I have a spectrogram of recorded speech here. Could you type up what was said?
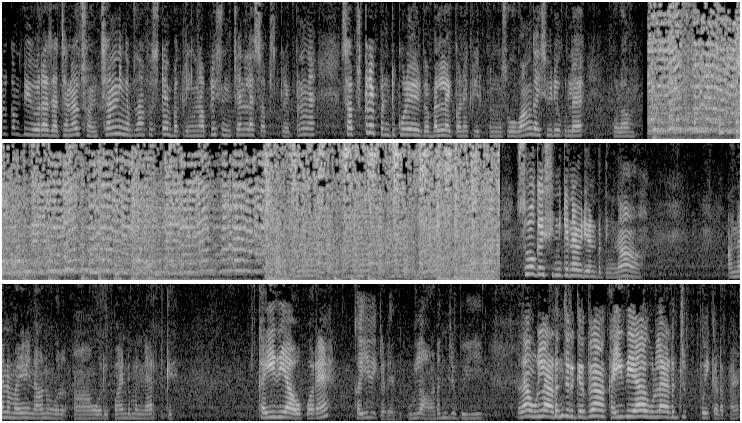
Welcome to Yuvaraja channel so இந்த channel நீங்கள் இப்போ தான் ஃபஸ்ட் டைம் பார்க்குறீங்கன்னா ப்ளீஸ் இந்த சேனலை சப்ஸ்கிரைப் பண்ணுங்கள் சப்ஸ்கிரைப் பண்ணிட்டு கூட இருக்க பெல் ஐக்கானை கிளிக் பண்ணுங்கள் ஸோ வாங்க guys, வீடியோக்குள்ளே போகலாம் ஸோ கைஸ் இன்றைக்கி என்ன வீடியோன்னு பார்த்தீங்கன்னா அண்ணனை மாதிரி நானும் ஒரு ஒரு பன்னெண்டு மணி நேரத்துக்கு கைதியாக போகிறேன் கைதி கிடையாது. உள்ளே அடைஞ்சு போய் அதான் உள்ளே அடைஞ்சிருக்கிறது தான் கைதியாக உள்ளே அடைஞ்சு போய் கிடப்பேன்.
